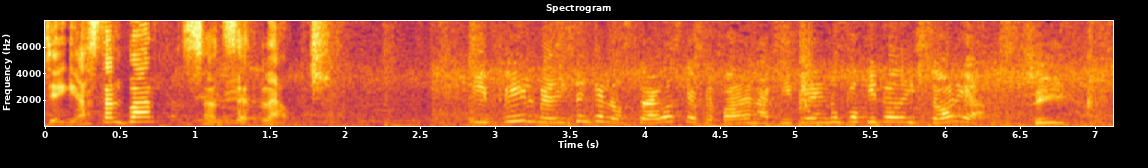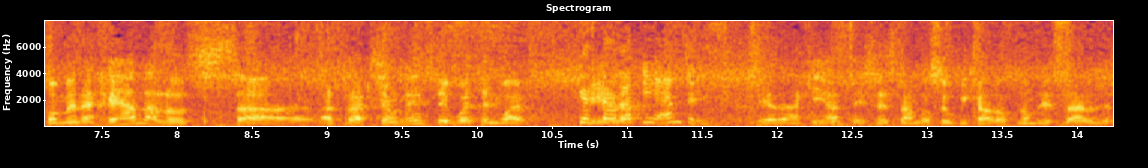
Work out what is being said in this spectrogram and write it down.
llegué hasta el bar Sunset Lounge. Y Phil, me dicen que los tragos que preparan aquí tienen un poquito de historia, Sí, homenajean a las atracciones de Wet n Wild. que que estaba aquí antes. Era aquí antes, estamos ubicados donde está el,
